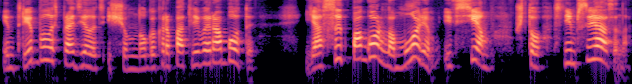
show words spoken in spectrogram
им требовалось проделать еще много кропотливой работы. Я сыт по горло морем и всем, что с ним связано.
